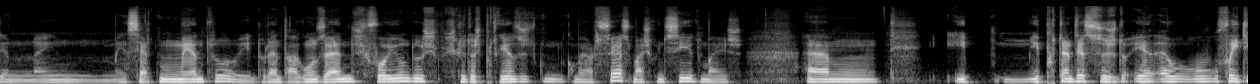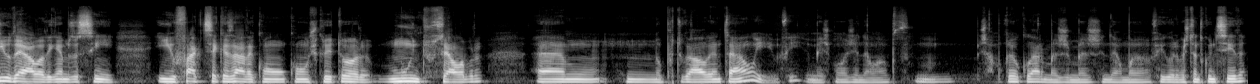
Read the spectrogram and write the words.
que em, em, certo momento e durante alguns anos foi um dos escritores portugueses com maior sucesso, mais conhecido, mais um, e, e portanto esses, o feitio dela, digamos assim, e o facto de ser casada com, com um escritor muito célebre um, no Portugal então, e enfim, mesmo hoje ainda é uma já morreu, claro, mas, mas ainda é uma figura bastante conhecida,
